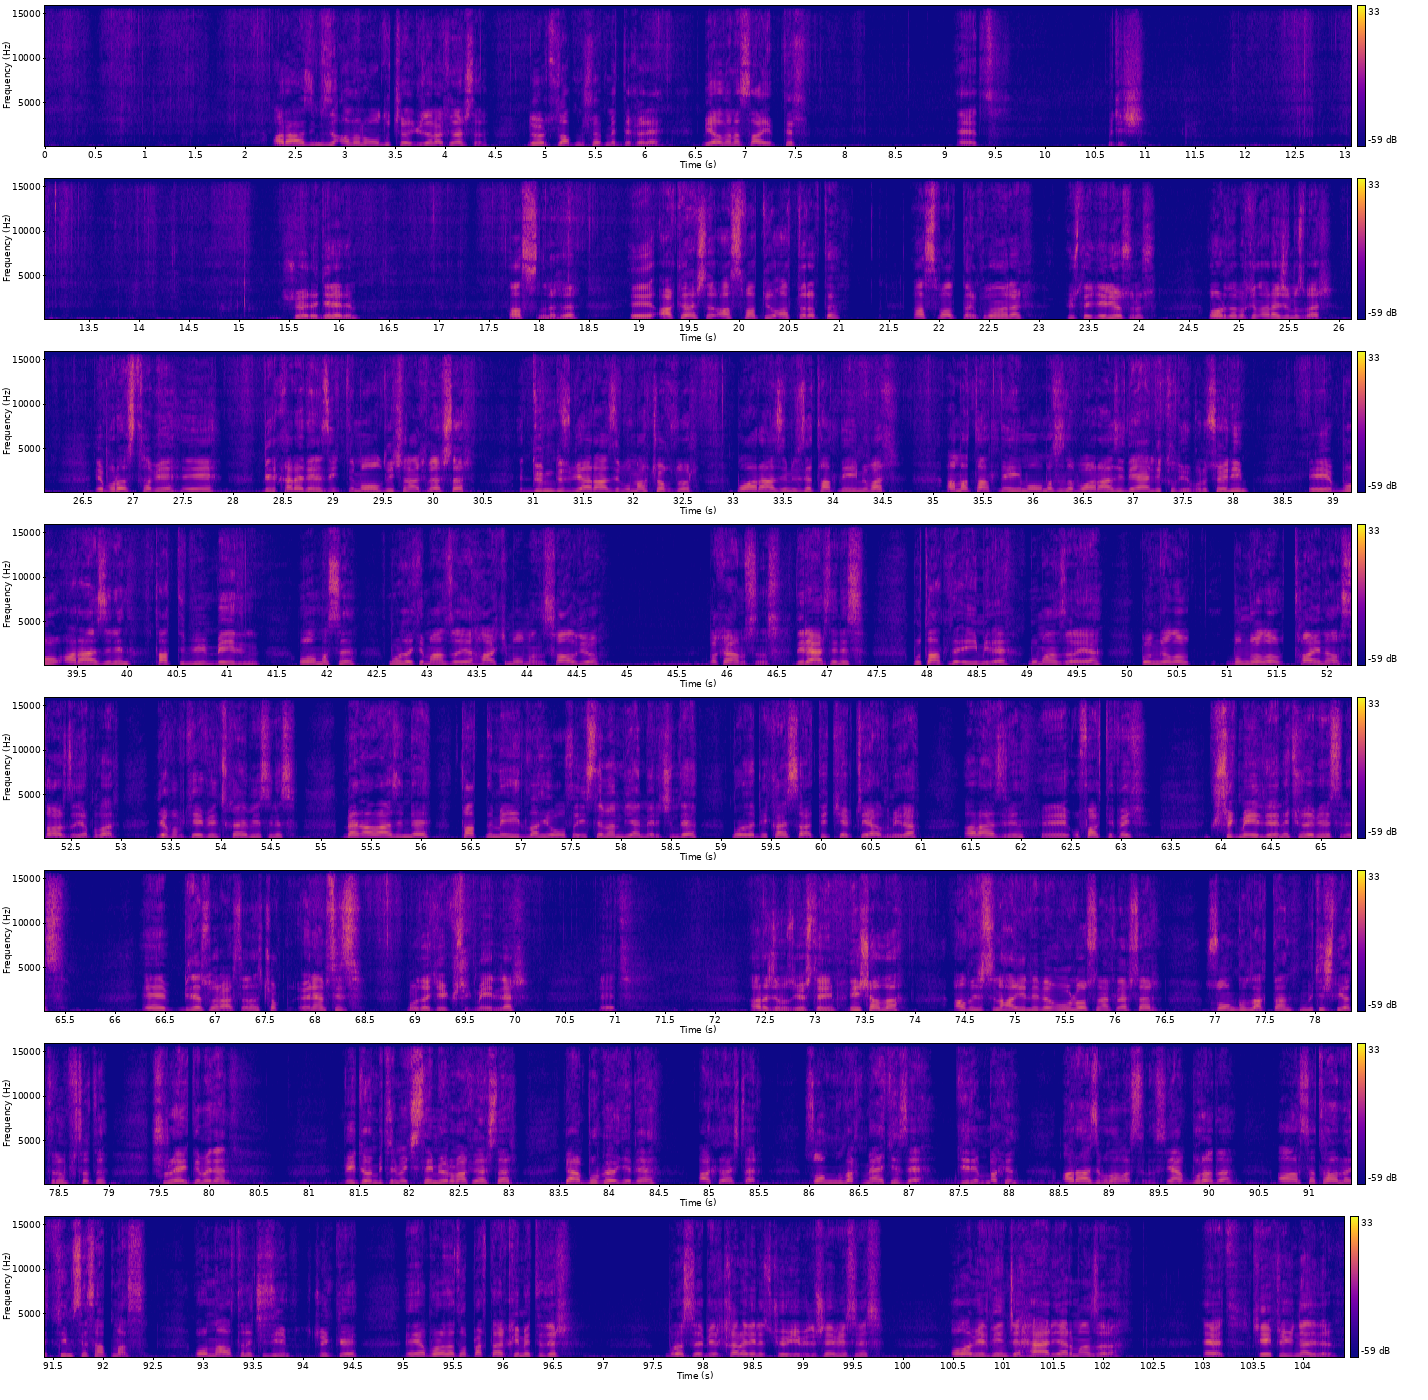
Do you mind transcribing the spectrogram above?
Arazimizin alanı oldukça güzel arkadaşlar. 464 metrekare bir alana sahiptir. Evet. Müthiş. Şöyle gelelim. Alt sınıra kadar. Ee, arkadaşlar asfalt yol alt tarafta. Asfalttan kullanarak üste geliyorsunuz. Orada bakın aracımız var. E, burası tabi bir Karadeniz iklimi olduğu için arkadaşlar dümdüz bir arazi bulmak çok zor. Bu arazimizde tatlı eğimi var. Ama tatlı eğim olması da bu arazi değerli kılıyor. Bunu söyleyeyim. Ee, bu arazinin tatlı bir meyilin olması buradaki manzaraya hakim olmanızı sağlıyor. Bakar mısınız? Dilerseniz bu tatlı eğim ile bu manzaraya bungalov, bungalov, tiny house tarzı yapılar yapıp keyfini çıkarabilirsiniz. Ben arazimde tatlı meyil dahi olsa istemem diyenler için de burada birkaç saatlik kepçe yardımıyla arazinin e, ufak tefek küçük meyillerini çözebilirsiniz. E, bize sorarsanız çok önemsiz buradaki küçük meyiller. Evet. Aracımızı göstereyim. İnşallah alıcısına hayırlı ve uğurlu olsun arkadaşlar. Zonguldak'tan müthiş bir yatırım fırsatı. Şunu eklemeden videomu bitirmek istemiyorum arkadaşlar. Yani bu bölgede arkadaşlar Zonguldak merkeze girin bakın arazi bulamazsınız. Yani burada arsa tarla kimse satmaz. Onun altını çizeyim. Çünkü e, burada topraklar kıymetlidir. Burası bir Karadeniz köyü gibi düşünebilirsiniz. Olabildiğince her yer manzara. Evet, keyifli günler dilerim.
